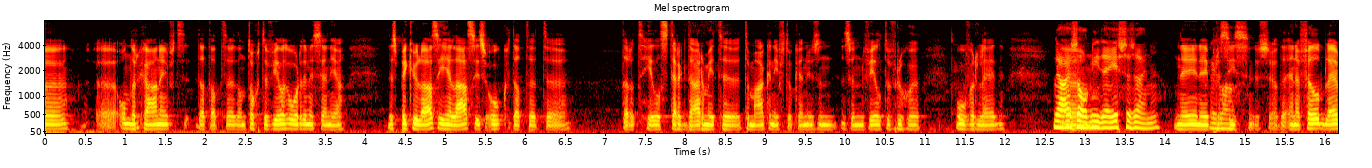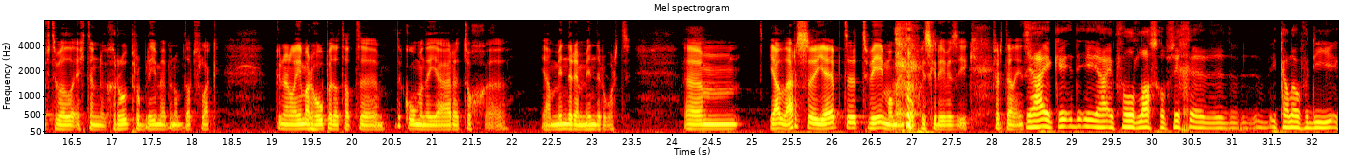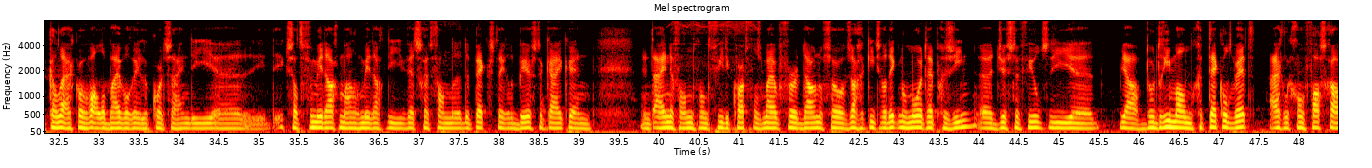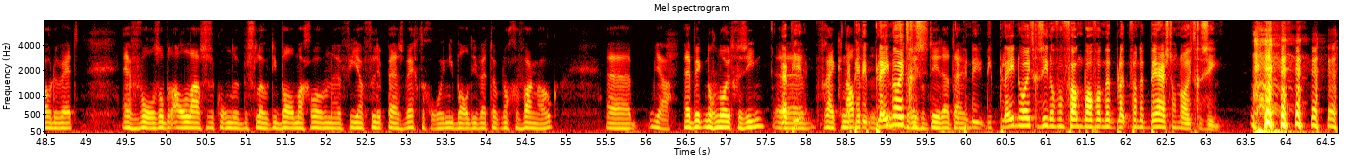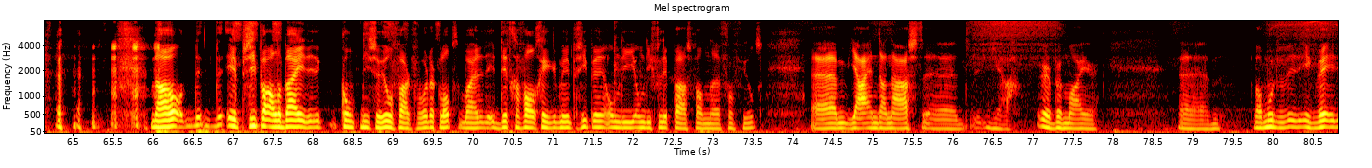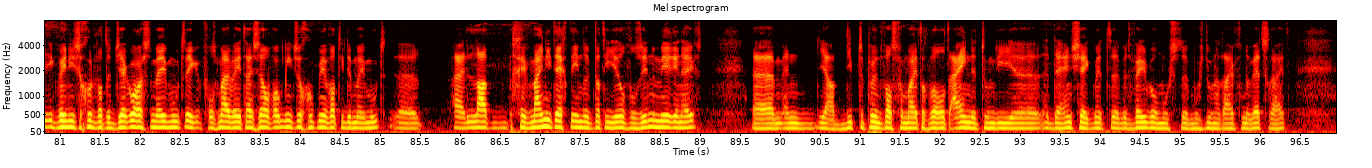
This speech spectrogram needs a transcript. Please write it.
ondergaan heeft, dat dat dan toch te veel geworden is. En ja, de speculatie helaas is ook dat het, dat het heel sterk daarmee te, te maken heeft. Ook, en nu zijn, zijn veel te vroege overlijden. Ja hij zal ook Ehm, niet de eerste zijn. Hè? Nee, nee, Helaas. precies. Dus ja, de NFL blijft wel echt een groot probleem hebben op dat vlak. We kunnen alleen maar hopen dat dat eh, de komende jaren toch eh, ja, minder en minder wordt. Ehm, Ja, Lars, uh, jij hebt twee momenten opgeschreven, zie ik. Vertel eens. Ja, ik, ja, ik vond het lastig op zich. Ik, kan over die, ik kan eigenlijk over allebei wel redelijk kort zijn. Die, ik zat vanmiddag, maandagmiddag, die wedstrijd van de, de Packers tegen de Bears te kijken. En in het einde van, van het vierde kwart, volgens mij op third down of zo, zag ik iets wat ik nog nooit heb gezien. Justin Fields, die ja, door drie man getackeld werd. Eigenlijk gewoon vastgehouden werd. En vervolgens op het allerlaatste seconde besloot die bal maar gewoon via een flip pass weg te gooien. Die bal die werd ook nog gevangen ook. Ja, heb ik nog nooit gezien. Heb je, vrij knap. Heb je die play nooit gezien? Heb je die, die play nooit gezien of een vangbal van de, van de Bears nog nooit gezien? nou, in principe allebei komt niet zo heel vaak voor, dat klopt. Maar in dit geval ging het me in principe om die, om die flippaas van, uh, van Fields. Um, ja, en daarnaast, ja, Urban Meyer. Um, wat moet, ik, weet, ik weet niet zo goed wat de Jaguars ermee moeten. volgens mij weet hij zelf ook niet zo goed meer wat hij ermee moet. Uh, hij laat, geeft mij niet echt de indruk dat hij heel veel zin er meer in heeft. Um, en ja, het dieptepunt was voor mij toch wel het einde toen hij de handshake met, uh, met moest, moest doen aan het eind van de wedstrijd.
